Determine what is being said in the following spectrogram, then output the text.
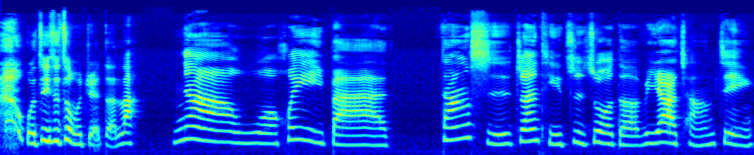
我自己是这么觉得啦。那我会把当时专题制作的 VR 场景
